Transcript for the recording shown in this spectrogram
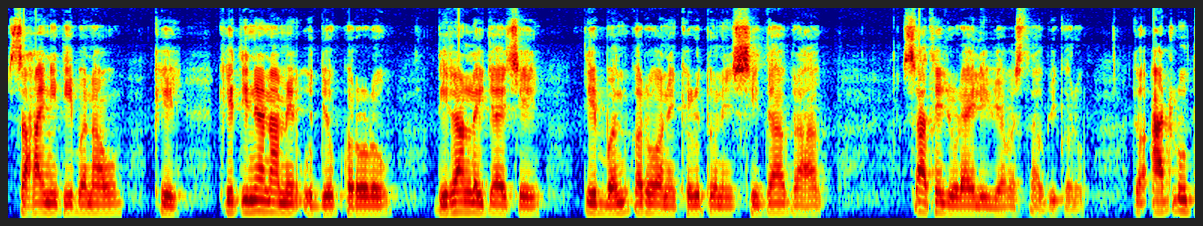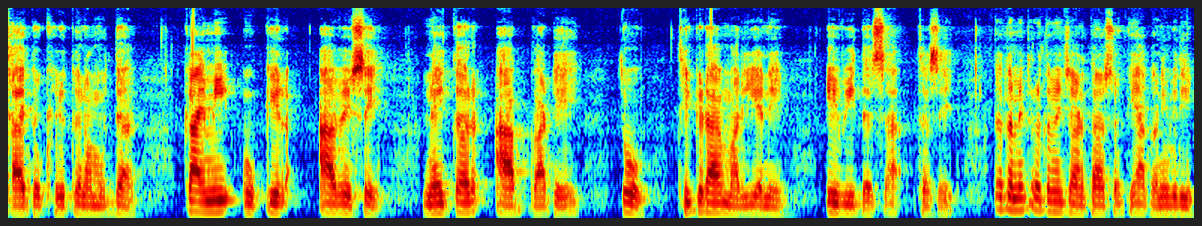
સહાય નીતિ બનાવો કે ખેતીના નામે ઉદ્યોગ કરોડો ધિરાણ લઈ જાય છે, તે બંધ કરો અને ખેડૂતોને સીધા ગ્રાહક સાથે જોડાયેલી વ્યવસ્થા ઊભી કરો. તો આટલું થાય તો ખેડૂતોના મુદ્દા, કાયમી ઉકેલ આવે છે, નહીતર આ માટે તો થીગડા મારી અને એવી દશા થશે. તો તમે મિત્રો, તમે જાણતા હશો કે આ ઘણી બધી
